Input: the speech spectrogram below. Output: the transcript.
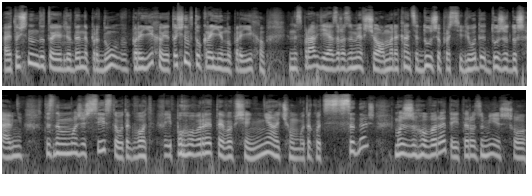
а я точно до тої людини приду, приїхав, я точно в ту країну приїхав. І насправді я зрозумів, що американці дуже прості люди, дуже душевні. Ти з ними можеш сісти, отак от, і поговорити взагалі ні о чому. Так от сидиш, можеш говорити, і ти розумієш, що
